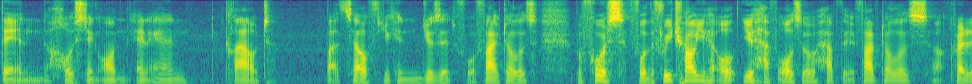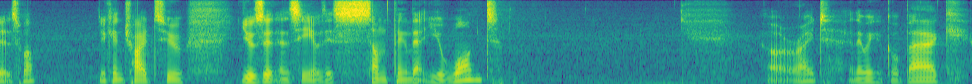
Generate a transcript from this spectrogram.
than hosting on n8n Cloud by itself. You can use it for five dollars. But Of course, for the free trial, you have you have also have the five dollars uh, credit as well. You can try to use it and see if there's something that you want. All right, and then we can go back.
